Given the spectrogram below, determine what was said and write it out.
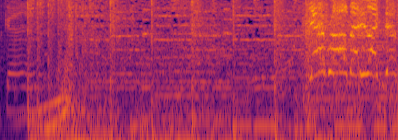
again. Yeah, bro, man, he like that.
